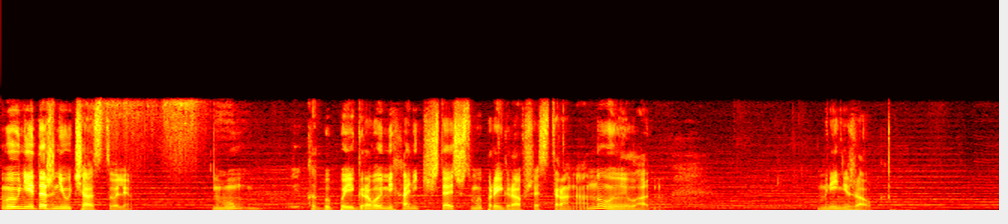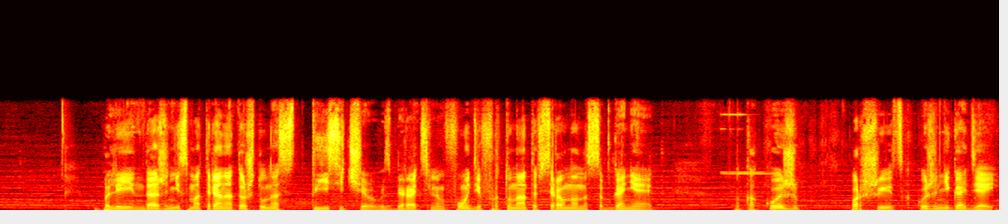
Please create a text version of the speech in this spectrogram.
Мы в ней даже не участвовали. Ну, как бы по игровой механике считается, что мы проигравшая страна. Ну и ладно. Мне не жалко. Блин, даже несмотря на то, что у нас тысяча в избирательном фонде, Фортуната все равно нас обгоняет. Ну какой же паршивец, какой же негодяй.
